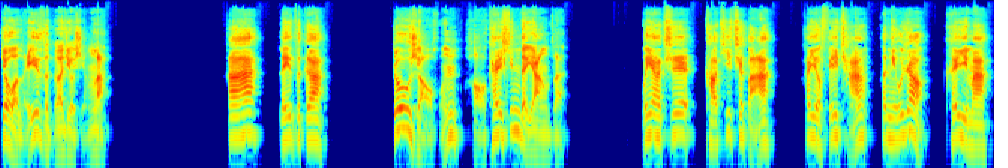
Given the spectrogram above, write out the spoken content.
叫我雷子哥就行了。”好啊，雷子哥。周小红好开心的样子。我要吃烤鸡翅膀。还有肥肠和牛肉，可以吗？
